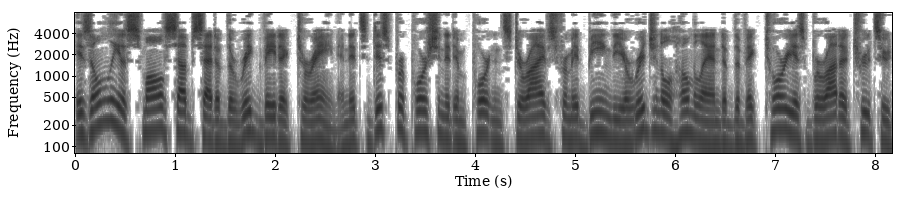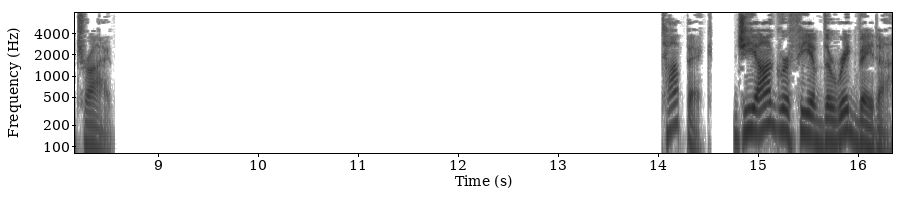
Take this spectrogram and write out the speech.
is only a small subset of the Rig Vedic terrain and its disproportionate importance derives from it being the original homeland of the victorious Bharata Trutsu tribe. Geography of the Rigveda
